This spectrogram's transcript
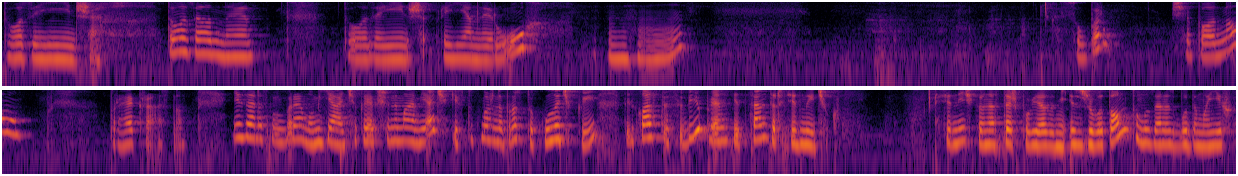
то за інше. То за одне, то за інше. Приємний рух. Угу. Супер. Ще по одному. Прекрасно. І зараз ми беремо м'ячика. Якщо немає м'ячиків, тут можна просто кулачки підкласти собі прямо під центр сідничок. Сіднички у нас теж пов'язані із животом, тому зараз будемо їх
